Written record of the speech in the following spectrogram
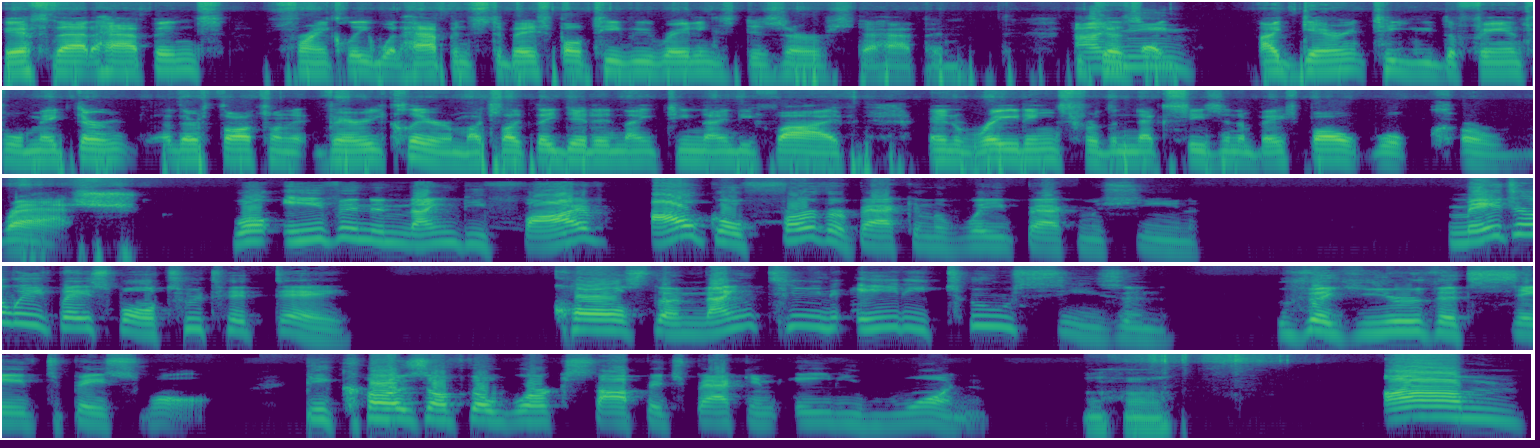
if that happens, frankly, what happens to baseball TV ratings deserves to happen. Because I, mean, I guarantee you the fans will make their their thoughts on it very clear, much like they did in 1995, and ratings for the next season of baseball will crash. Well, even in 95, I'll go further back in the Wayback Machine. Major League Baseball to today calls the 1982 season the year that saved baseball because of the work stoppage back in 81. Mm-hmm. Um,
